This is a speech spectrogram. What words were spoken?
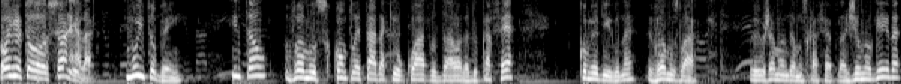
Hoje eu tô só nela. Muito bem. Então, vamos completar aqui o quadro da hora do café. Como eu digo, né? Vamos lá. Já mandamos café para Gil Nogueira,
